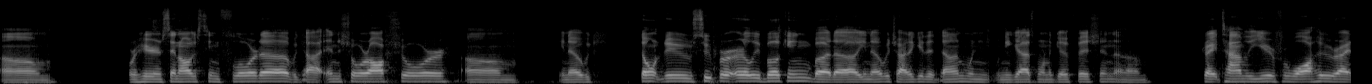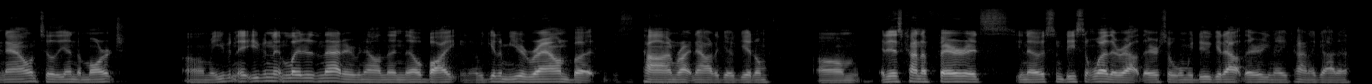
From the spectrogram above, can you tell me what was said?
Um, we're here in St. Augustine, Florida. We got inshore, offshore. Um, you know, we don't do super early booking, but uh, you know, we try to get it done when when you guys want to go fishing. Um, great time of the year for wahoo right now until the end of March. Um, even even later than that, every now and then they'll bite. You know, we get them year round, but it's time right now to go get them. Um, it is kind of fair. It's you know it's some decent weather out there, so when we do get out there, you know you kind of gotta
